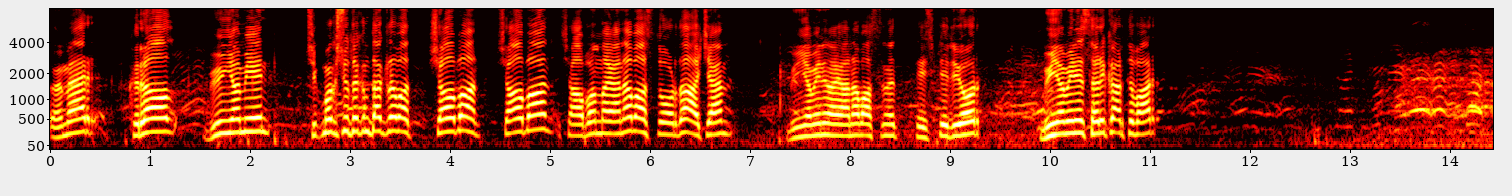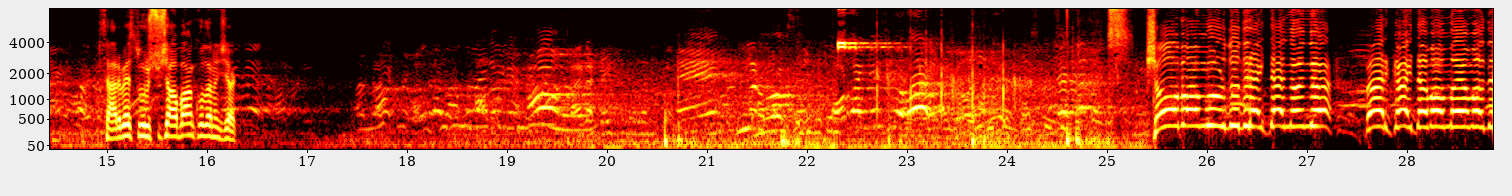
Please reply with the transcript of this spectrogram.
Ömer, Kral, Bünyamin çıkmak istiyor takım taklavat. Şaban, Şaban, Şaban'ın ayağına bastı orada hakem. Bünyamin'in ayağına bastığını tespit ediyor. Bünyamin'in sarı kartı var. Serbest vuruşu Şaban kullanacak. Şaban vurdu direkten döndü. Berkay tamamlayamadı.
